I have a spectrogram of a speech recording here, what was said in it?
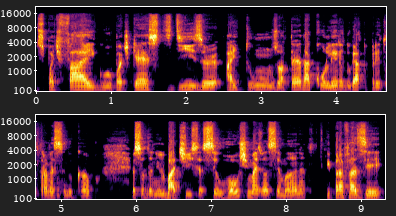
Spotify, Google Podcasts, Deezer, iTunes ou até da coleira do Gato Preto atravessando o campo. Eu sou Danilo Batista, seu host mais uma semana, e para fazer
